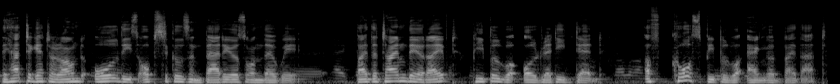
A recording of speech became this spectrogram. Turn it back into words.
They had to get around all these obstacles and barriers on their way. By the time they arrived, people were already dead. Of course, people were angered by that.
